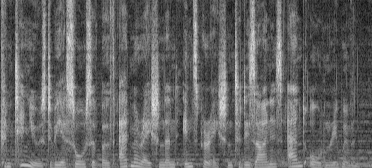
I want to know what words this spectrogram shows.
continues to be a source of both admiration and inspiration to designers and ordinary women.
